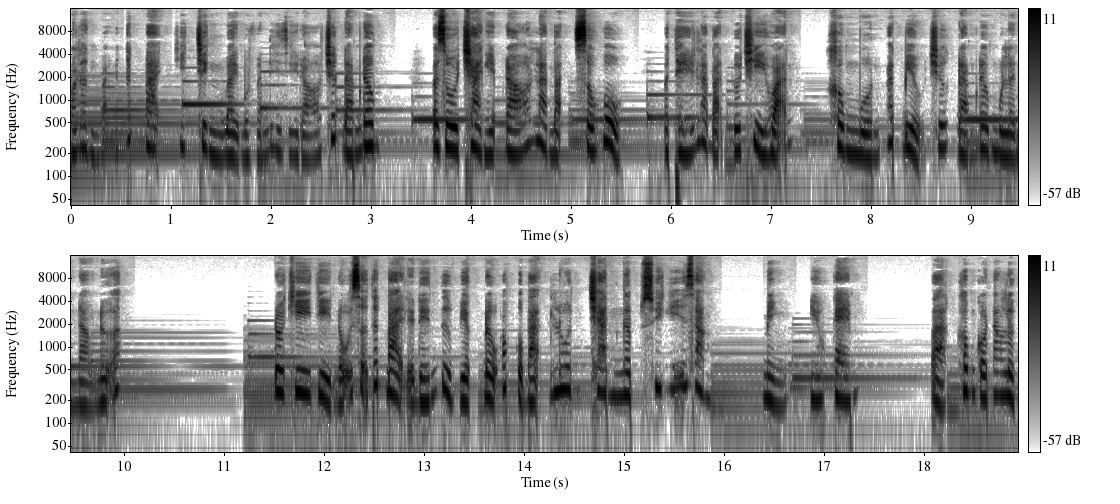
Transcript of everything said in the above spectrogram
có lần bạn đã thất bại khi trình bày một vấn đề gì đó trước đám đông và rồi trải nghiệm đó làm bạn xấu hổ và thế là bạn cứ trì hoãn không muốn phát biểu trước đám đông một lần nào nữa đôi khi thì nỗi sợ thất bại lại đến từ việc đầu óc của bạn luôn tràn ngập suy nghĩ rằng mình yếu kém và không có năng lực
